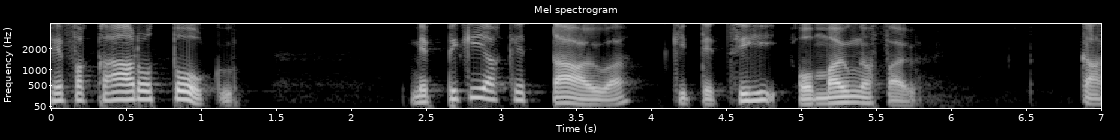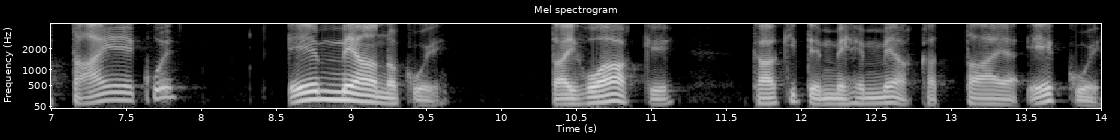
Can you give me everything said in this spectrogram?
He whakaaro tōku. Me piki ake tāua ki te tihi o maunga whau. Ka tae e koe? E mea ana koe. Tai hoa ake, ka ki te mehe mea ka taia e koe.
